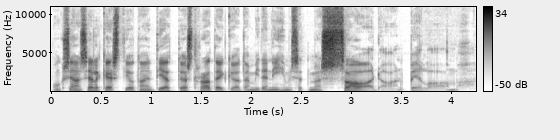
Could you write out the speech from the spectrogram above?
onko ihan selkeästi jotain tiettyjä strategioita, miten ihmiset myös saadaan pelaamaan?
